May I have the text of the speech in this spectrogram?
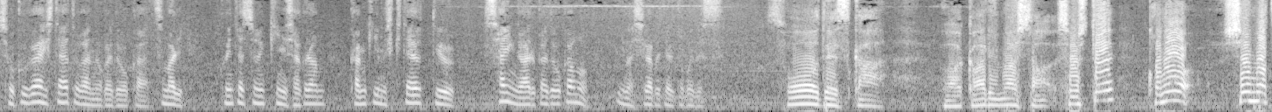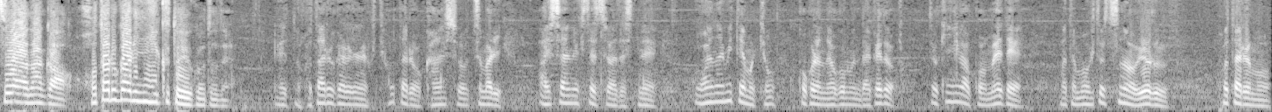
食害した跡があるのかどうかつまり国立の木に桜カミキリムシ来たよっていうサインがあるかどうかも今調べているところです。そうですか。わかりました。そしてこの週末はなんかホタル狩りに行くということで。えっ、とホタル狩りじゃなくてホタルを鑑賞。つまりアジサイの季節はですねお花見ても心和むんだけど時にはこう目でまたもう一つの夜ホタルも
